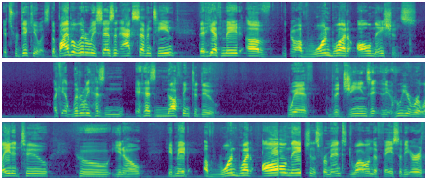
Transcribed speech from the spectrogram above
It's ridiculous. The Bible literally says in Acts 17 that he hath made of, you know, of one blood all nations. Like it literally has, it has nothing to do with the genes, who you're related to, who, you know, he made of one blood all nations for men to dwell on the face of the earth.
